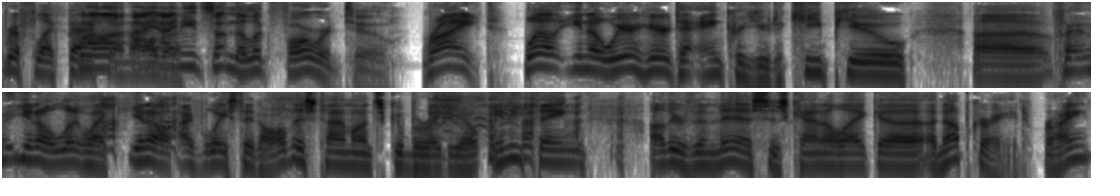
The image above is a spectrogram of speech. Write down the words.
reflect back well, on all I, the I need something to look forward to. Right. Well, you know, we're here to anchor you, to keep you, uh, you know, look like, you know, I've wasted all this time on scuba radio. Anything other than this is kind of like a, an upgrade, right?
